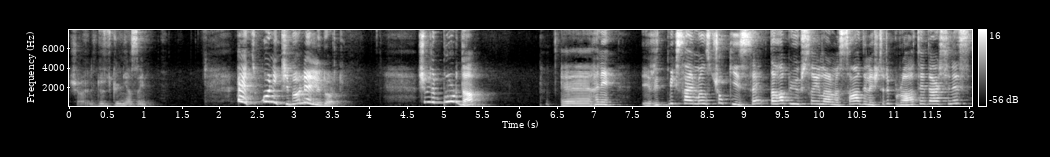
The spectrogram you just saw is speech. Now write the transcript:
Şöyle düzgün yazayım. Evet 12 bölü 54. Şimdi burada e, hani ritmik saymanız çok iyiyse daha büyük sayılarla sadeleştirip rahat edersiniz.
